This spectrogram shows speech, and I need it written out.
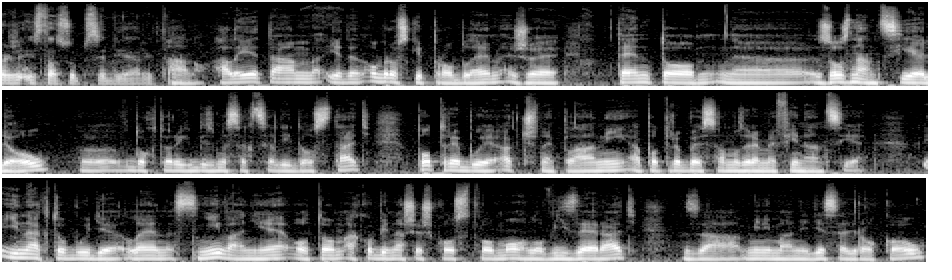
Takže istá subsidiarita. Áno, ale je tam jeden obrovský problém, že tento e, zoznam cieľov, e, do ktorých by sme sa chceli dostať, potrebuje akčné plány a potrebuje samozrejme financie. Inak to bude len snívanie o tom, ako by naše školstvo mohlo vyzerať za minimálne 10 rokov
